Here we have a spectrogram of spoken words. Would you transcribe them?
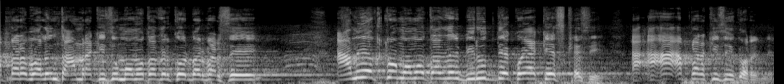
আপনারা বলেন তো, আমরা কিছু মমতাদের করবার পারছি? আমি একটু মমতাদের বিরুদ্ধে কয়া কেস খেছি আপনারা কিছুই করেননি।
